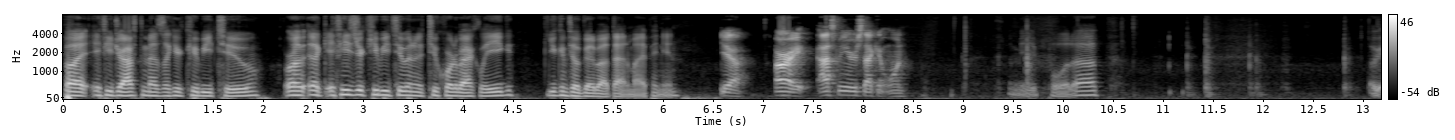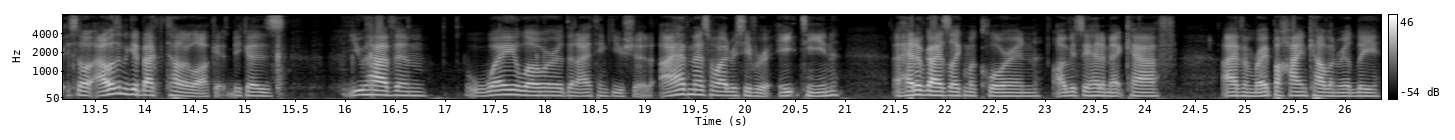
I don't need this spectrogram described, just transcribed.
But if you draft him as like your QB two, or like if he's your QB two in a two quarterback league, you can feel good about that in my opinion. yeah. All right, ask me your second one. Let me pull it up. Okay, so I was gonna get back to Tyler Lockett because you have him way lower than I think you should. I have him as my wide receiver 18, ahead of guys like McLaurin, obviously ahead of Metcalf. I have him right behind Calvin Ridley,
